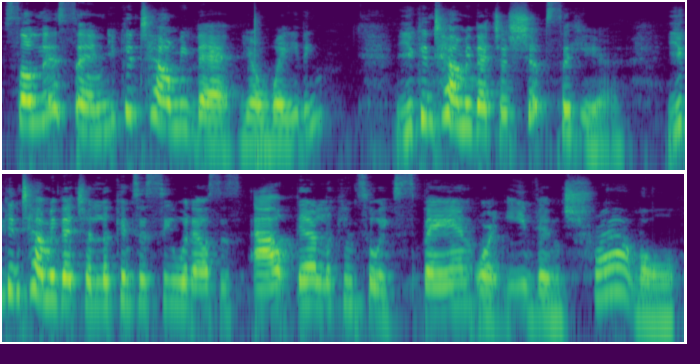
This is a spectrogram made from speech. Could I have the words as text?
So listen, you can tell me that you're waiting. You can tell me that your ships are here. You can tell me that you're looking to see what else is out there, looking to expand or even travel.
